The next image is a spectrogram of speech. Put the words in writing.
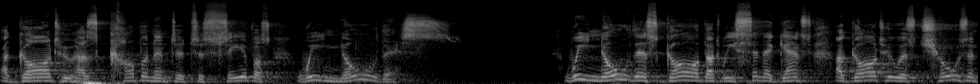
a God who has covenanted to save us. We know this. We know this God that we sin against, a God who has chosen,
